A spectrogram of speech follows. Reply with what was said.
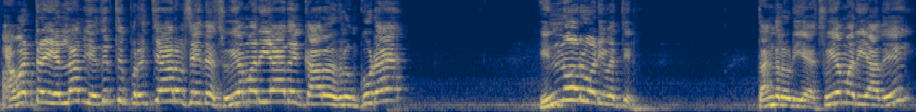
அவற்றை எல்லாம் எதிர்த்து பிரச்சாரம் செய்த சுயமரியாதைக்காரர்களும் கூட இன்னொரு வடிவத்தில் தங்களுடைய சுயமரியாதையை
